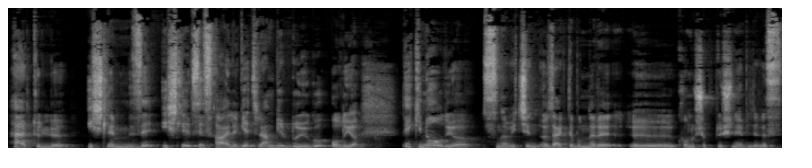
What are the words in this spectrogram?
her türlü işlemimizi işlevsiz hale getiren bir duygu oluyor. Peki ne oluyor sınav için? Özellikle bunları e, konuşup düşünebiliriz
